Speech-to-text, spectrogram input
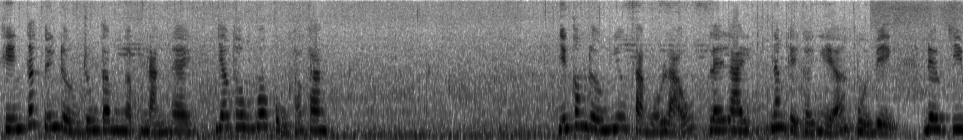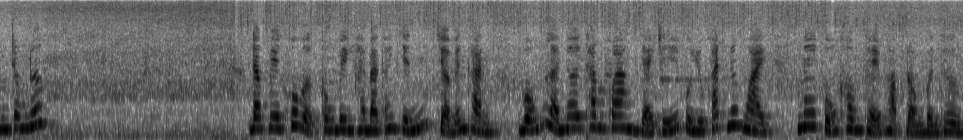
khiến các tuyến đường trung tâm ngập nặng nề, giao thông vô cùng khó khăn. Những con đường như Phạm Ngũ Lão, Lê Lai, Nam Kỳ Khởi Nghĩa, Bùi Viện đều chìm trong nước. Đặc biệt khu vực công viên 23 tháng 9, chợ Bến Thành vốn là nơi tham quan giải trí của du khách nước ngoài, nay cũng không thể hoạt động bình thường.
